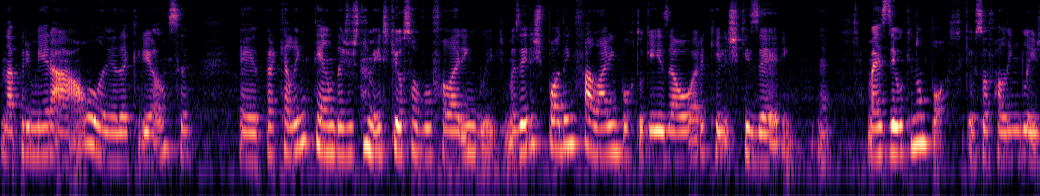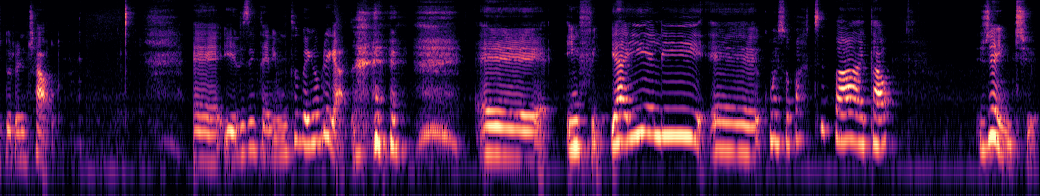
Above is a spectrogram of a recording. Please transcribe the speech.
na primeira aula né, da criança, é, para que ela entenda justamente que eu só vou falar inglês. Mas eles podem falar em português a hora que eles quiserem, né? Mas eu que não posso. Eu só falo inglês durante a aula. É, e eles entendem muito bem, obrigada. é, enfim, e aí ele é, começou a participar e tal. Gente,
